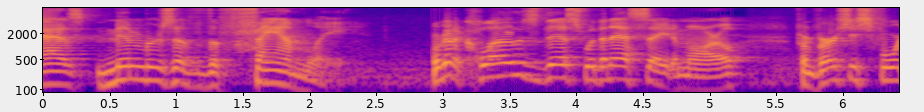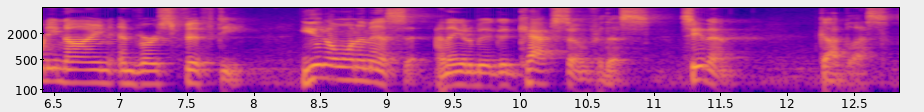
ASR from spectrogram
as members of the family. We're going to close this with an essay tomorrow from verses 49 and verse 50. You don't want to miss it. I think it'll be a good capstone for this. See you then. God bless.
